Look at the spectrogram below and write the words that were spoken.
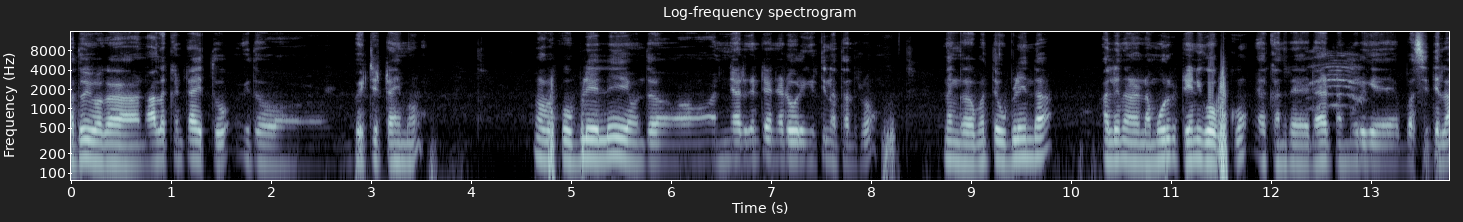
ಅದು ಇವಾಗ ನಾಲ್ಕು ಗಂಟೆ ಆಯಿತು. ಇದು ಬೆಟ್ಟಿ ಟೈಮು ನೋಡ್ಬೇಕು ಹುಬ್ಳಿಯಲ್ಲಿ ಒಂದು ಹನ್ನೆರಡು ಗಂಟೆ, ಹನ್ನೆರಡುವರೆಗೆ ಇರ್ತೀನಿ ಅಂತಂದರು ನಂಗೆ ಮತ್ತೆ ಹುಬ್ಳಿಯಿಂದ ಅಲ್ಲಿಂದ ನಮ್ಮೂರಿಗೆ ಟ್ರೈನಿಗೆ ಹೋಗ್ಬೇಕು. ಯಾಕಂದರೆ ಡೈರೆಕ್ಟ್ ನಮ್ಮೂರಿಗೆ ಬಸ್ ಇದ್ದಿಲ್ಲ.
